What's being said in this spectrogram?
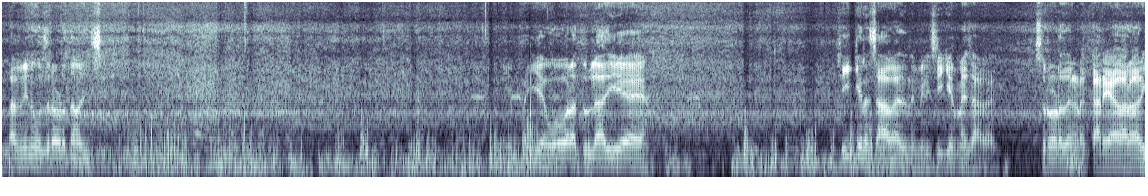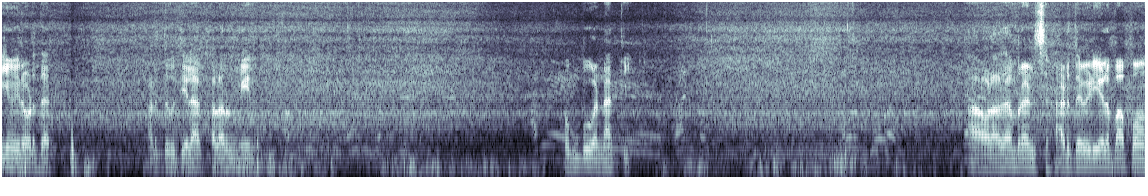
எல்லா மீனும் உசுரோட தான் வந்துச்சு. நீங்கள் பையன் ஓவராக துள்ளாதியே. சீக்கிரம் சாகாது இந்த மீன் சீக்கிரமே சாகாது. சுரோட தான் எனக்கு கரையாக வர வரைக்கும் உயிரோட தான் அடுத்து பற்றியெல்லாம் கலர் மீன். கொம்பு வண்ணாத்தி. அவ்வளோதான் ஃப்ரெண்ட்ஸ் அடுத்த வீடியோவில் பார்ப்போம்.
